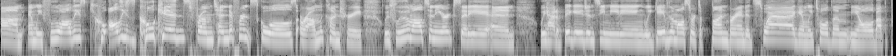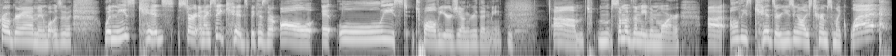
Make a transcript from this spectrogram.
Um, and we flew all these cool, all these cool kids from 10 different schools around the country. We flew them all to New York City and we had a big agency meeting. We gave them all sorts of fun branded swag and we told them, you know, all about the program and what was it. When these kids start, and I say kids because they're all at least 12 years younger than me um t- some of them even more uh all these kids are using all these terms i'm like what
